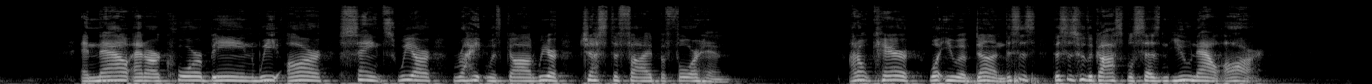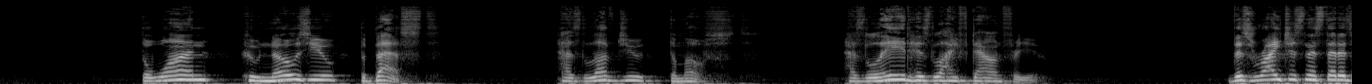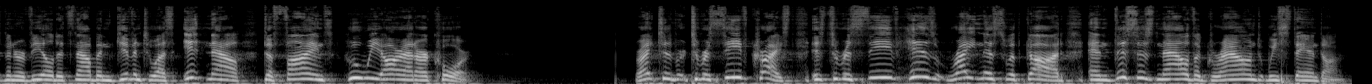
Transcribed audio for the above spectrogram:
And now, at our core being, we are saints. We are right with God. We are justified before Him. I don't care what you have done. This is, this is who the gospel says you now are. The one who knows you the best has loved you the most, has laid his life down for you. This righteousness that has been revealed, it's now been given to us. It now defines who we are at our core. Right? To, to receive Christ is to receive his rightness with God, and this is now the ground we stand on.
